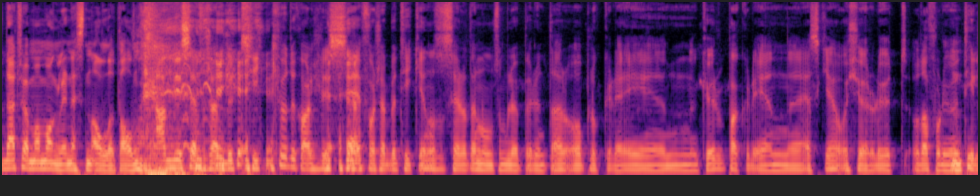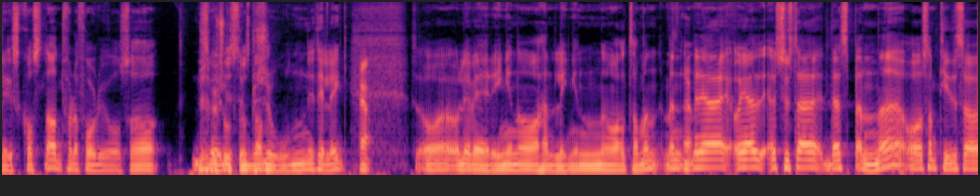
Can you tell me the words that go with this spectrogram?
Der tror jeg man mangler nesten alle tallene. Ja, men De ser for seg en butikk, vet du Carl. De ser for seg butikken, og så ser du at det er noen som løper rundt der og plukker det i en kurv, pakker det i en eske og kjører det ut. Og da får du jo en tilleggskostnad, for da får du jo også distribusjonen i tillegg. Ja. Og, og, leveringen og handlingen og alt sammen. Men, ja. men jeg, og jeg, jeg syns det, det, er spennende, og samtidig, så,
